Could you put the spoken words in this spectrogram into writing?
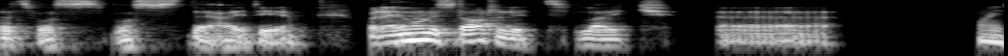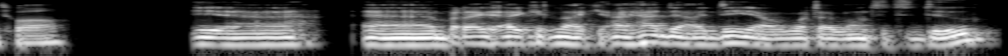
that was was the idea. But I only started it like uh, 2012. yeah, uh, but I, I can- like I had the idea of what I wanted to do,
